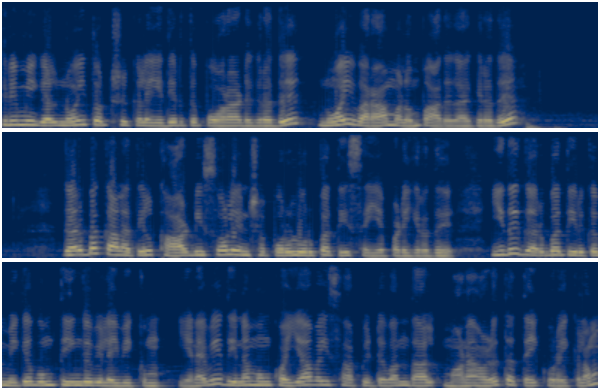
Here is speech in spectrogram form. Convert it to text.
கிருமிகள் நோய் தொற்றுக்களை எதிர்த்து போராடுகிறது நோய் வராமலும் பாதுகாக்கிறது. கர்ப்ப காலத்தில் கார்டிசோல் என்ற பொருள் உற்பத்தி செய்யப்படுகிறது. இது கர்ப்பத்திற்கு மிகவும் தீங்கு விளைவிக்கும். எனவே தினமும் கொய்யாவை சாப்பிட்டு வந்தால் மன அழுத்தத்தை குறைக்கலாம்.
